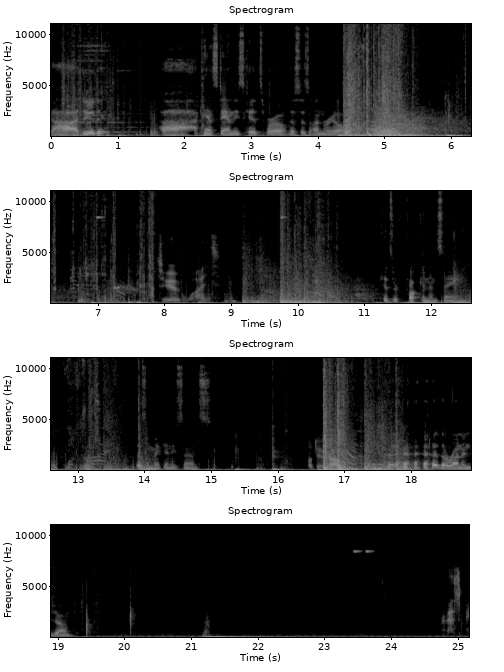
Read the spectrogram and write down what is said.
God, dude. they- Ah, I can't stand these kids, bro. This is unreal. There's no way. Dude, what? Kids are fucking insane. Doesn't make any sense. Don't do it, Rob. the run and jump. Rest me.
